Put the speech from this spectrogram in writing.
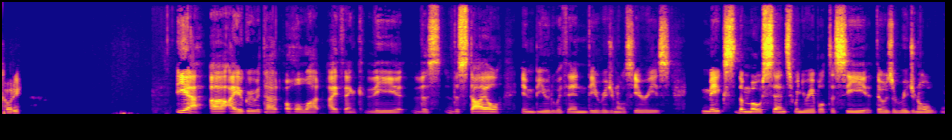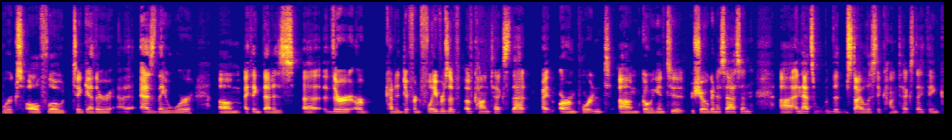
cody Yeah, uh, I agree with that a whole lot. I think the the the style imbued within the original series makes the most sense when you're able to see those original works all flow together uh, as they were. Um, I think that is uh, there are kind of different flavors of, of context that are important um, going into Shogun Assassin, uh, and that's the stylistic context. I think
